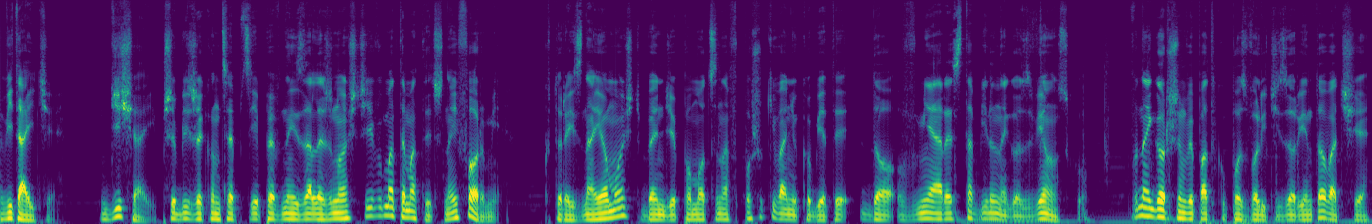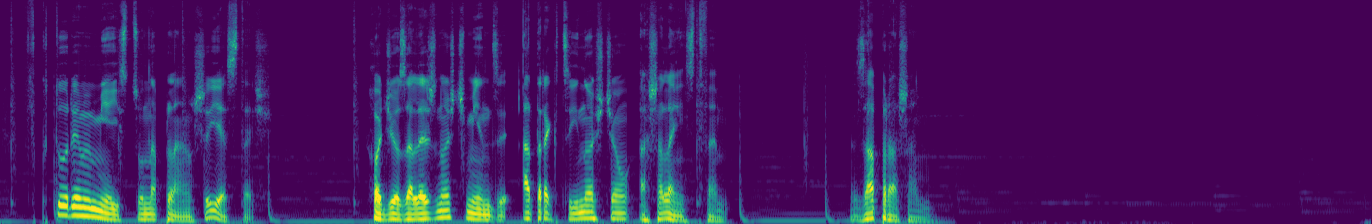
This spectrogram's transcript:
Witajcie. Dzisiaj przybliżę koncepcję pewnej zależności w matematycznej formie, której znajomość będzie pomocna w poszukiwaniu kobiety do w miarę stabilnego związku. W najgorszym wypadku pozwoli ci zorientować się, w którym miejscu na planszy jesteś. Chodzi o zależność między atrakcyjnością a szaleństwem. Zapraszam.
